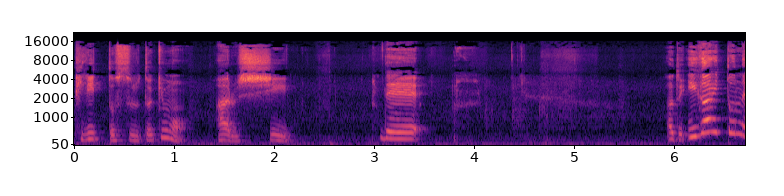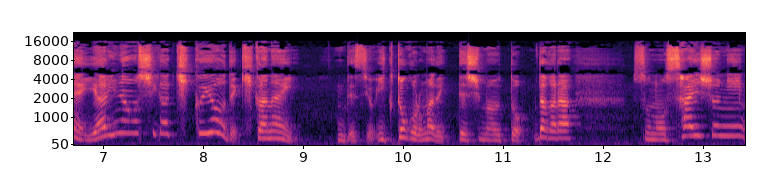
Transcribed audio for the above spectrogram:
ピリッとする時もあるし、で、あと意外とね、やり直しが効くようで効かないんですよ。行くところまで行ってしまうと。だから、その最初に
